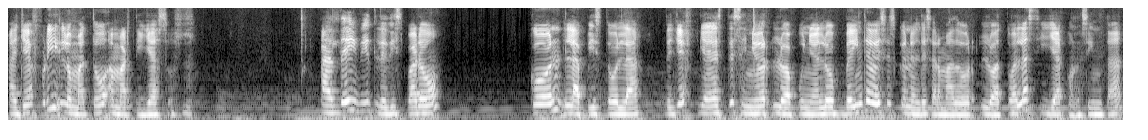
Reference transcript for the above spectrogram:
a Jeffrey, lo mató a martillazos. A David le disparó con la pistola de Jeff. Y a este señor lo apuñaló 20 veces con el desarmador, lo ató a la silla con cinta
